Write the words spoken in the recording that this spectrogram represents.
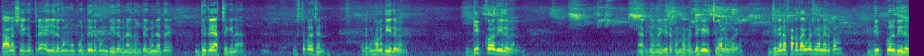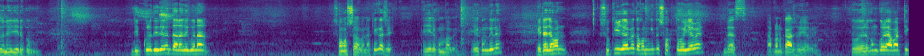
তাহলে সেই ক্ষেত্রে এই যে এরকম উপর দিয়ে এরকম দিয়ে দেবেন একদম। দেখবেন যাতে ঢেকে যাচ্ছে কিনা। বুঝতে পেরেছেন? এরকমভাবে দিয়ে দেবেন। ডিপ করে দিয়ে দেবেন। একদম এই যেরকমভাবে দেখিয়ে দিচ্ছি ভালো করে। যেখানে ফাটা থাকবে সেখানে এরকম ডিপ করে দিয়ে দেবেন, এই যে এরকম। ডিপ করে দিয়ে দেবেন তারা দেখবেন আর সমস্যা হবে না, ঠিক আছে? এই যে এরকমভাবে এরকম দিলে এটা যখন শুকিয়ে যাবে, তখন কিন্তু শক্ত হয়ে যাবে, ব্যাস, আপনার কাজ হয়ে যাবে। তো এরকম করে আবার ঠিক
